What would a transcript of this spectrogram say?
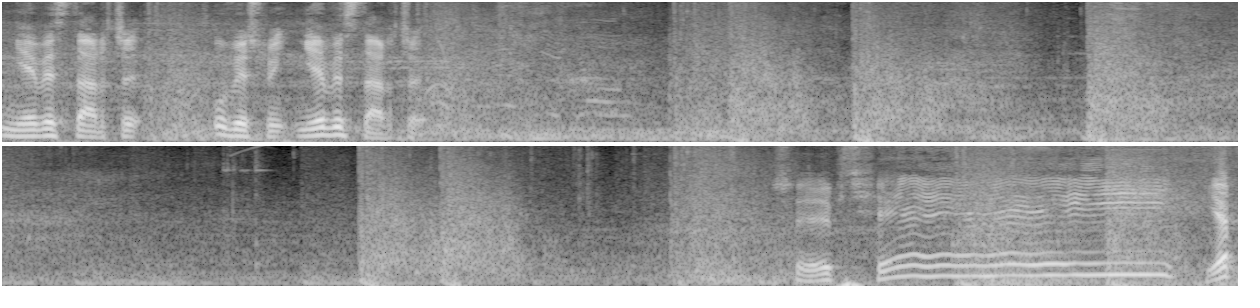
Nie wystarczy. Uwierz mi, nie wystarczy. Szybciej! Yep.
